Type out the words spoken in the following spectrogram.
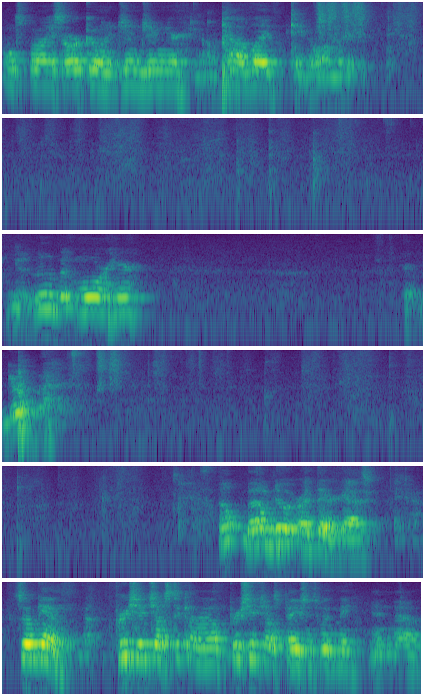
Old Spice, Arko, and a Gem Jr. You know, PAL Blade. Can't go wrong with it. Get a little bit more here. There we go. Well, that'll do it right there, guys. So again, appreciate y'all sticking around. Appreciate y'all's patience with me. And uh,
